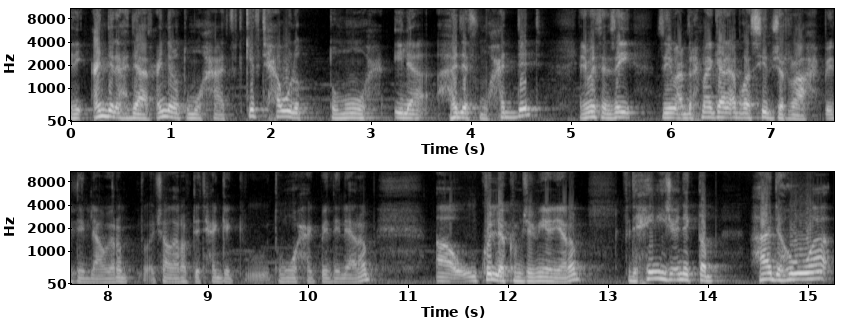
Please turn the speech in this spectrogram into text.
يعني عندنا أهداف عندنا طموحات. فكيف تحول الطموح إلى هدف محدد؟ يعني مثلا زي زي ما عبد الرحمن قال أبغى أصير جراح بإذن الله. ويا رب إن شاء الله يا رب تتحقق طموحك بإذن الله يا رب. آه وكلكم جميعا يا رب. فدحين يجي عندك طب هذا هو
